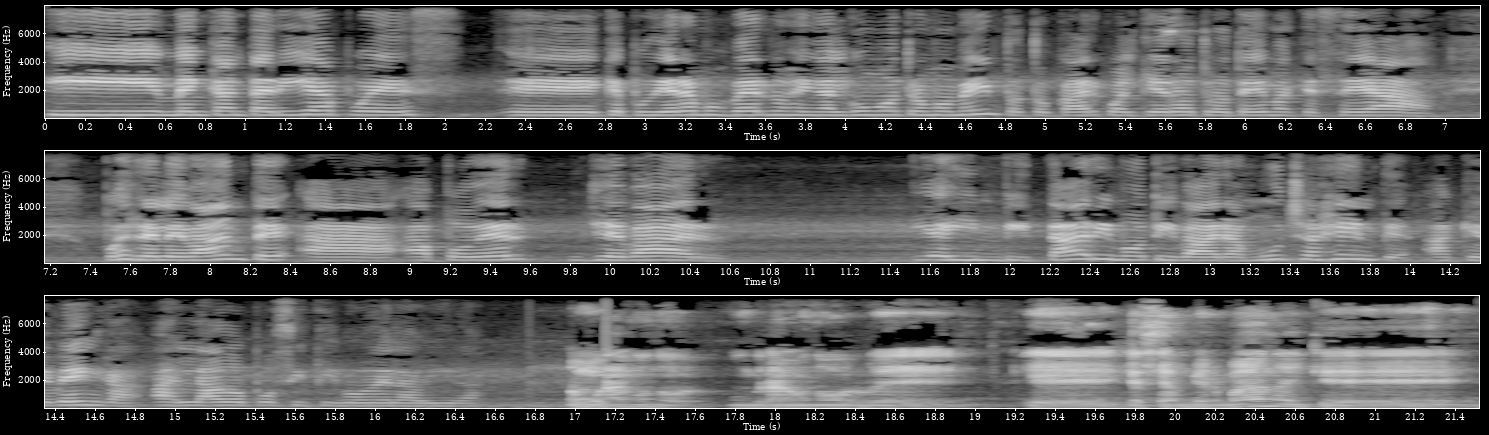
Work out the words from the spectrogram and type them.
Y me encantaría pues eh, que pudiéramos vernos en algún otro momento, tocar cualquier otro tema que sea pues relevante a, a poder llevar e invitar y motivar a mucha gente a que venga al lado positivo de la vida. Un gran honor, un gran honor eh, que seas mi hermana y que,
